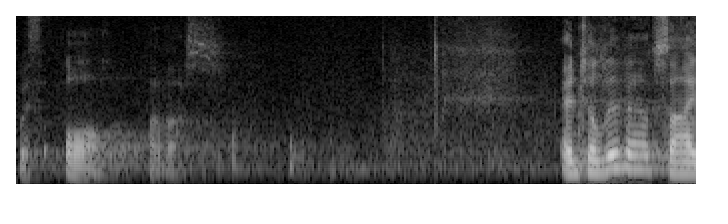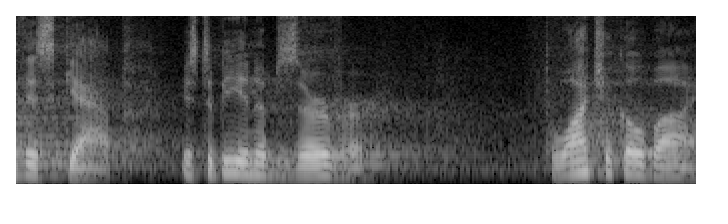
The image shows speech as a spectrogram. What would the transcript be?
with all of us. And to live outside this gap is to be an observer, to watch it go by.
